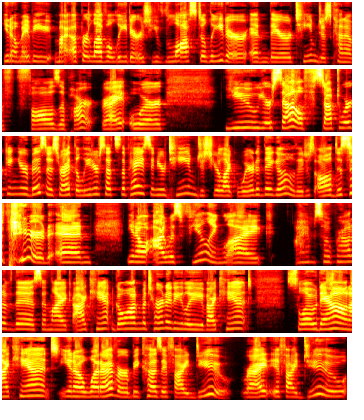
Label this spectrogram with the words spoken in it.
you know, maybe my upper level leaders, you've lost a leader and their team just kind of falls apart, right? Or you yourself stopped working your business, right? The leader sets the pace and your team just, you're like, where did they go? They just all disappeared. And, you know, I was feeling like, I am so proud of this. And like, I can't go on maternity leave. I can't slow down. I can't, you know, whatever. Because if I do, right? If I do,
